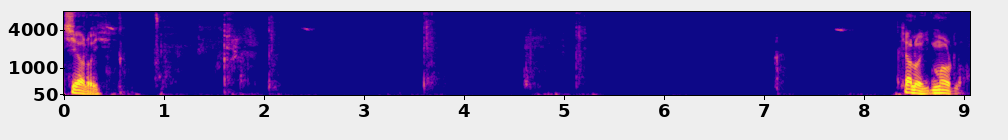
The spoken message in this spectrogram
ਚਲੋ ਜੀ। ਚਲੋ ਜੀ ਮੋੜ ਲਓ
